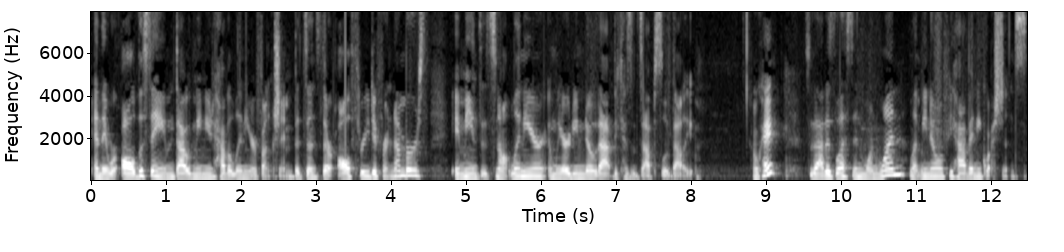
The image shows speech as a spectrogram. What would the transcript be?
and they were all the same, that would mean you'd have a linear function. But since they're all three different numbers, it means it's not linear, and we already know that because it's absolute value. Okay, so that is lesson 1 1. Let me know if you have any questions.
